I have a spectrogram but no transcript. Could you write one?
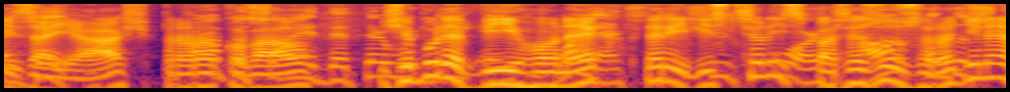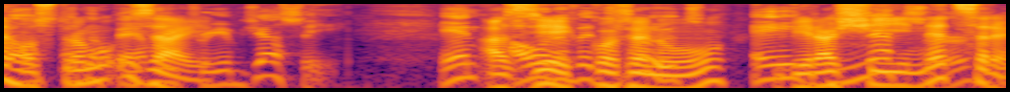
Izajáš, prorokoval, že bude výhonek, který vystřelí z pařezu z rodinného stromu Izaj. A z jejich kořenů vyraší Necr,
